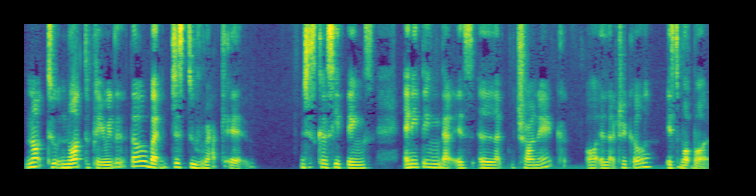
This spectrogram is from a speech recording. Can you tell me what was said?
not to not to play with it though but just to rack it. Just because he thinks anything that is electronic or electrical is bot bot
